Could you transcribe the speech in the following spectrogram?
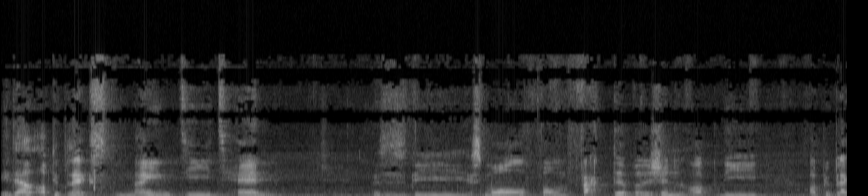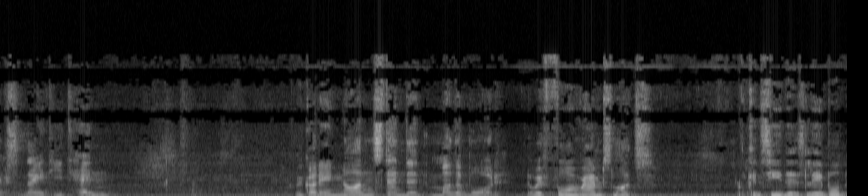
Dell Optiplex 9010. This is the small form factor version of the Optiplex 9010. We've got a non-standard motherboard with four RAM slots. You can see this labeled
